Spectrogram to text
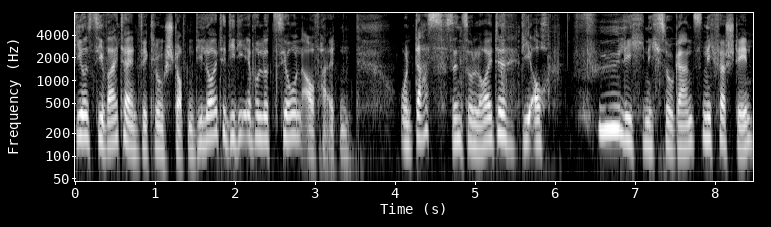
die uns die Weiterentwicklung stoppen, die Leute, die die Evolution aufhalten. Und das sind so Leute, die auch fühle ich nicht so ganz, nicht verstehen,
